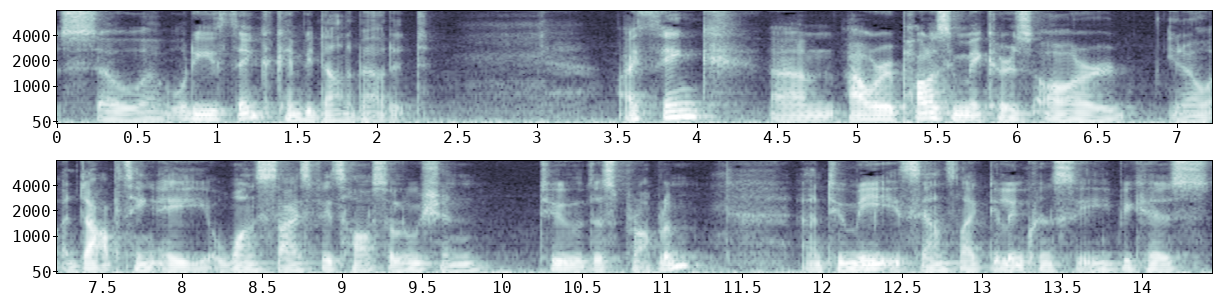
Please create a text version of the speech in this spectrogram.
So, uh, what do you think can be done about it? I think um, our policymakers are, you know, adopting a one-size-fits-all solution to this problem. And to me, it sounds like delinquency because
